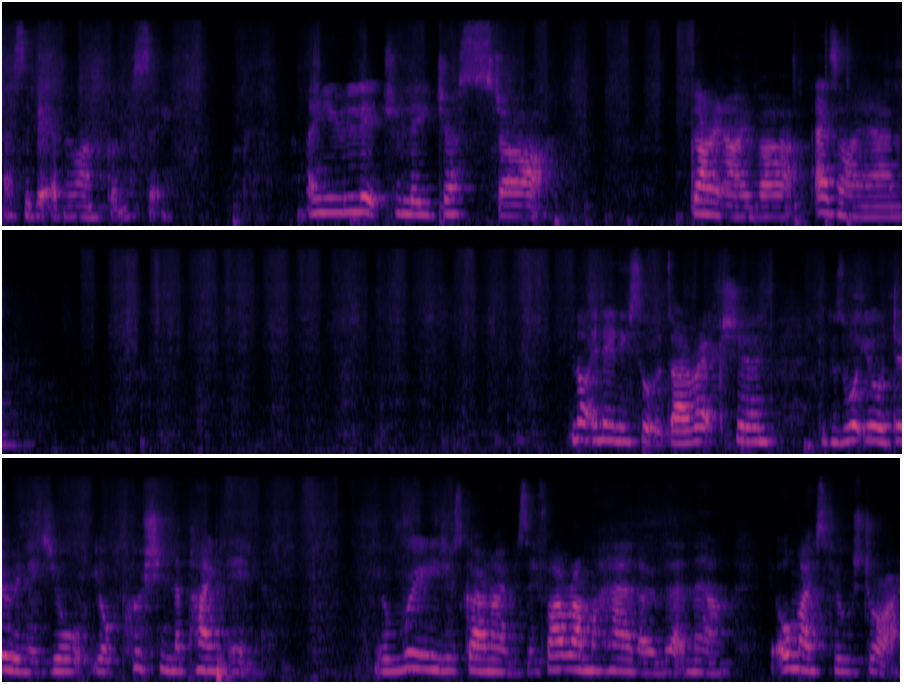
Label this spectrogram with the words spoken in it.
that's the bit everyone's going to see. And you literally just start going over as I am. Not in any sort of direction because what you're doing is you're you're pushing the paint in. You're really just going over. So if I run my hand over that now, it almost feels dry.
